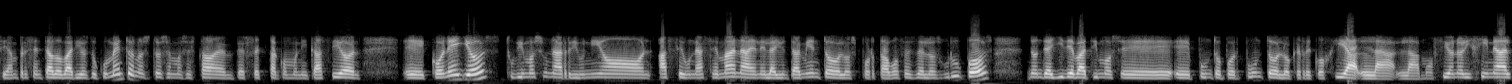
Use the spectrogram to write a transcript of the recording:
se, han presentado varios documentos nosotros hemos estado en perfecta comunicación eh, con ellos. Tuvimos una reunión hace una semana en el ayuntamiento, los portavoces de los grupos, donde allí debatimos eh, eh, punto por punto lo que recogía la, moción original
